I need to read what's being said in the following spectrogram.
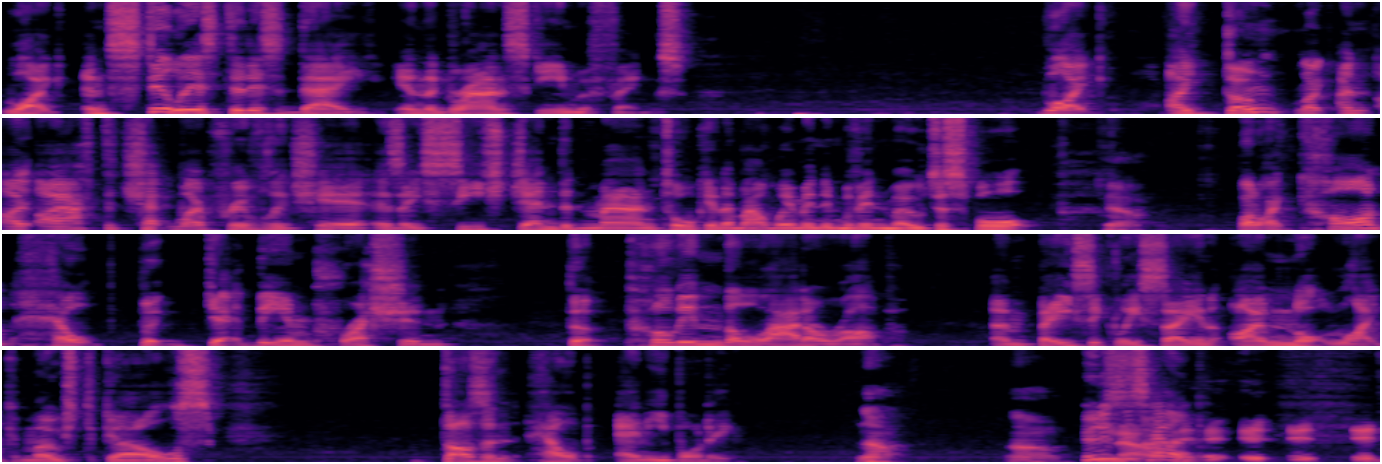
like, and still is to this day in the grand scheme of things. Like, I don't like, and I, I have to check my privilege here as a cisgendered man talking about women within motorsport. Yeah. But I can't help but get the impression that pulling the ladder up and basically saying I'm not like most girls doesn't help anybody. No. Oh. Who does no, this help? It, it, it, it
